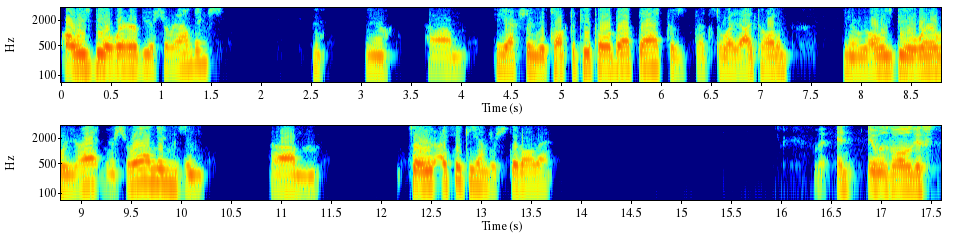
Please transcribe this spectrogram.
always be aware of your surroundings. you know, um, he actually would talk to people about that because that's the way I taught him. You know, always be aware where you're at and your surroundings, and um, so I think he understood all that. And it was August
